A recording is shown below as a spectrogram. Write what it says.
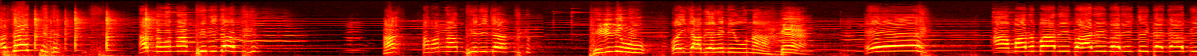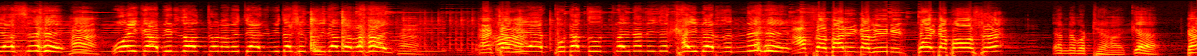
অর্থাৎ আপনি আমার নাম ফিরি দেন। হ্যাঁ আমার নাম ফিরি দেন। ফিরি দিব। ওই গাবি আমি নিব না। কে? এ আমার বাড়ি বাড়ি বাড়ি দুইটা গাবি আছে। হ্যাঁ। ওই গাবির যন্ত্রণা আমি দেশ বিদেশে ঘুরে বেড়াই। হ্যাঁ। আচ্ছা। আমি এক ফোঁটা দুধ পাই না নিজে খাইবার জন্য। আপনার বাড়ির গাভীর কয়টা পাও আছে? এর নাম্বার হয় কে? কে?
